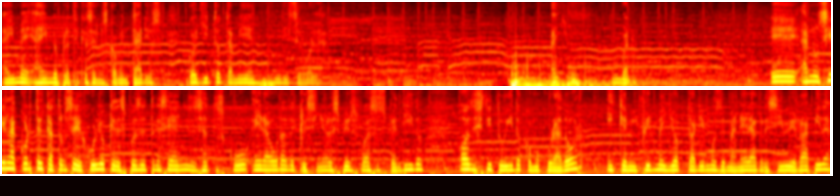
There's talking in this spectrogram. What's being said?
Ahí me, ahí me platicas en los comentarios. Goyito también dice hola. Ay, bueno. Eh, anuncié en la corte el 14 de julio que después de 13 años de status quo era hora de que el señor Spears fuera suspendido o destituido como curador y que mi firma y yo actuaríamos de manera agresiva y rápida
